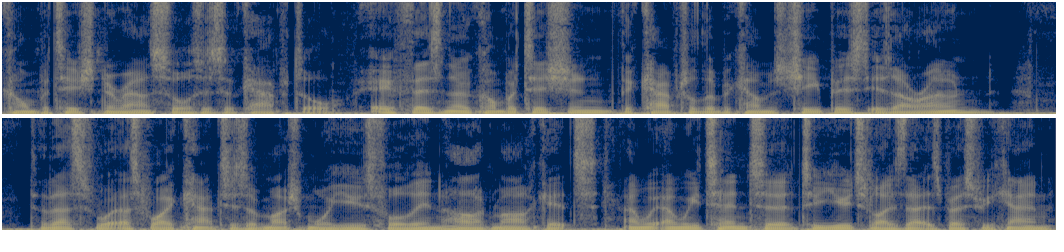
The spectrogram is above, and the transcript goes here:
competition around sources of capital. If there's no competition, the capital that becomes cheapest is our own. So that's that's why captives are much more useful in hard markets, and we, and we tend to, to utilize that as best we can.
